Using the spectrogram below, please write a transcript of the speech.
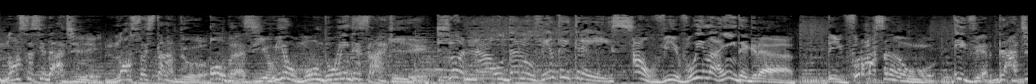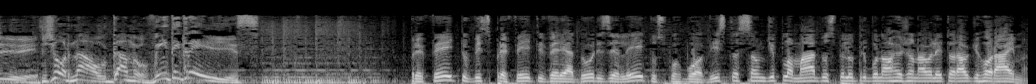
Nossa cidade, nosso estado, o Brasil e o mundo em destaque. Jornal da 93. Ao vivo e na íntegra. Informação e verdade. Jornal da 93. Prefeito, vice-prefeito e vereadores eleitos por Boa Vista são diplomados pelo Tribunal Regional Eleitoral de Roraima.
